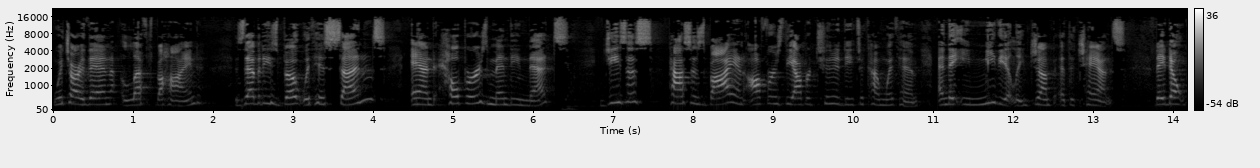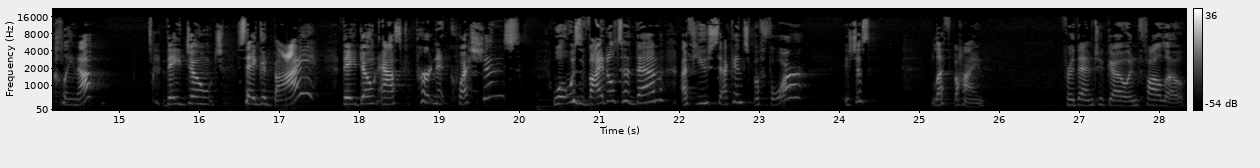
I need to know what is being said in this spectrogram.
which are then left behind. Zebedee's boat with his sons and helpers mending nets. Jesus passes by and offers the opportunity to come with him, and they immediately jump at the chance. They don't clean up, they don't say goodbye. They don't ask pertinent questions. What was vital to them a few seconds before is just left behind for them to go and follow.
